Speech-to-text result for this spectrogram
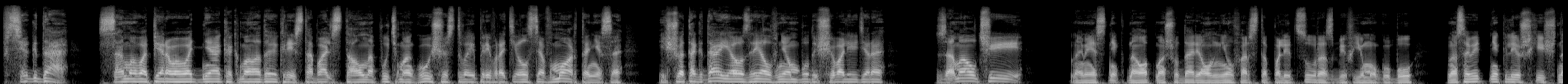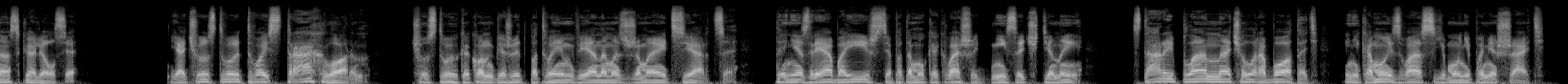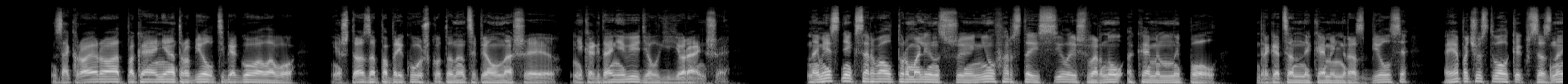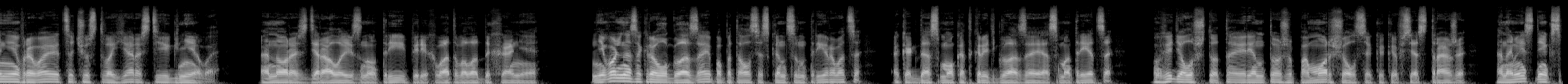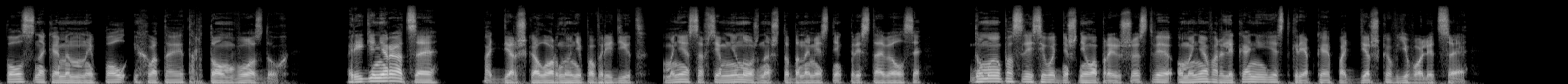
«Всегда. С самого первого дня, как молодой Кристобаль стал на путь могущества и превратился в Мортониса. Еще тогда я узрел в нем будущего лидера». «Замолчи!» Наместник наотмашь ударил Нилфорста по лицу, разбив ему губу, но советник лишь хищно оскалился. «Я чувствую твой страх, Лорен. Чувствую, как он бежит по твоим венам и сжимает сердце. Ты не зря боишься, потому как ваши дни сочтены. Старый план начал работать, и никому из вас ему не помешать. Закрой рот, пока я не отрубил тебе голову. И что за побрякушку ты нацепил на шею? Никогда не видел ее раньше». Наместник сорвал турмалин с шеи Нилфорста и силой швырнул о каменный пол. Драгоценный камень разбился, а я почувствовал, как в сознание врывается чувство ярости и гнева. Оно раздирало изнутри и перехватывало дыхание. Невольно закрыл глаза и попытался сконцентрироваться, а когда смог открыть глаза и осмотреться, увидел, что Тайрен тоже поморщился, как и все стражи, а наместник сполз на каменный пол и хватает ртом воздух. «Регенерация!» Поддержка Лорну не повредит. Мне совсем не нужно, чтобы наместник приставился. Думаю, после сегодняшнего происшествия у меня в Орликане есть крепкая поддержка в его лице.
